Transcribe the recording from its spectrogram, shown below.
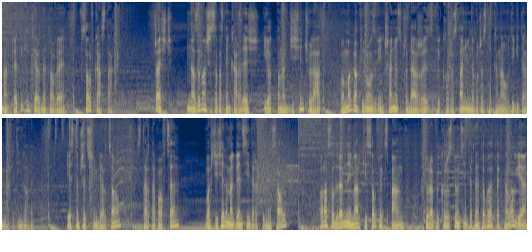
Marketing internetowy w Solvecastach. Cześć, nazywam się Sebastian Kardyś i od ponad 10 lat pomagam firmom w zwiększaniu sprzedaży z wykorzystaniem nowoczesnych kanałów digital marketingowych. Jestem przedsiębiorcą, startupowcem, właścicielem agencji interaktywnej Solve oraz odrębnej marki Solve Expand, która wykorzystując internetowe technologie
